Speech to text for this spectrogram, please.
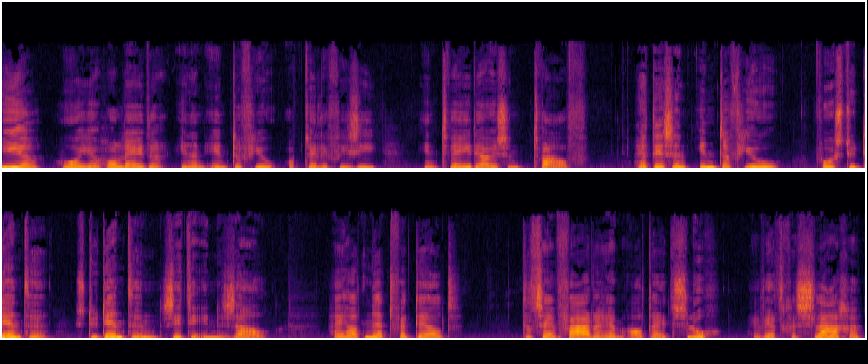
Hier hoor je Holleder in een interview op televisie in 2012. Het is een interview voor studenten. Studenten zitten in de zaal. Hij had net verteld dat zijn vader hem altijd sloeg. Hij werd geslagen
